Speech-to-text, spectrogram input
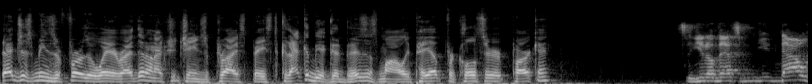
that just means they're further away, right? They don't actually change the price based because that could be a good business model. You pay up for closer parking. So, you know, that's now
